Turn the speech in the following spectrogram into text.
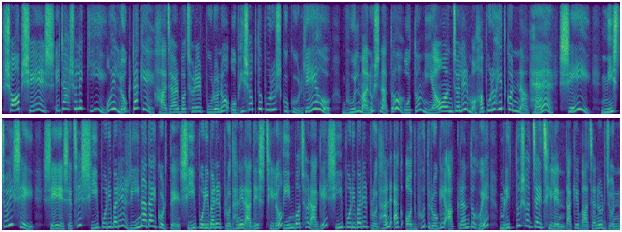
সব শেষ। এটা আসলে কি? ওই লোকটাকে? হাজার বছরের পুরনো অভিশপ্ত পুরুষ কুকুর। কে ও? ভুল মানুষ না তো? ও তো মিয়াও অঞ্চলের মহাপুরোহিত কন্যা। হ্যাঁ সেই, নিশ্চয়ই সেই। সে এসেছে শি পরিবারের ঋণ আদায় করতে। শি পরিবারের প্রধানের আদেশ ছিল, তিন বছর আগে শি পরিবারের প্রধান এক অদ্ভুত রোগে আক্রান্ত হয়ে মৃত্যুসজ্জায় ছিলেন। তাকে বাঁচানোর জন্য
